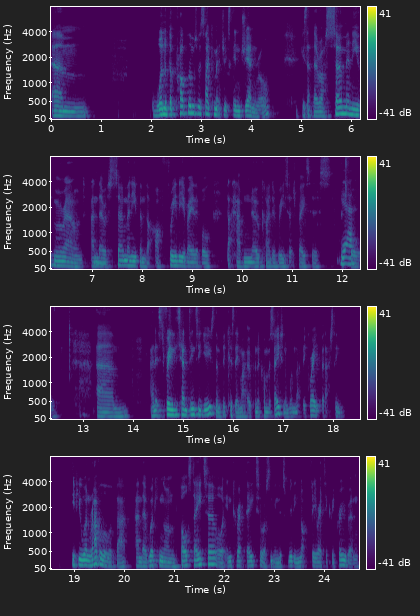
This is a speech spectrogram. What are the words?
um, one of the problems with psychometrics in general is that there are so many of them around and there are so many of them that are freely available that have no kind of research basis at all. Um, and it's really tempting to use them because they might open a conversation. Wouldn't that be great? But actually, if you unravel all of that and they're working on false data or incorrect data or something that's really not theoretically proven,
